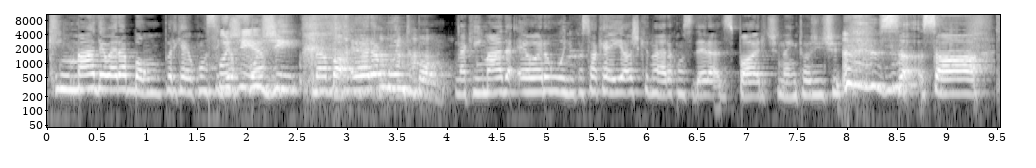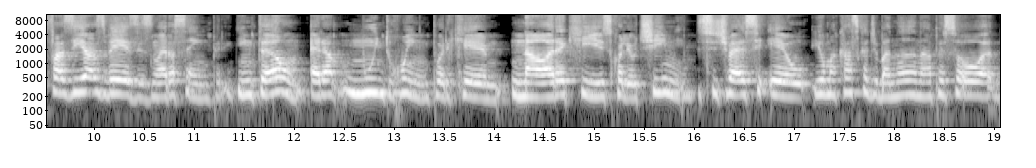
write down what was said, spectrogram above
Queimada eu era bom, porque aí eu conseguia Fugia. fugir da bola. Eu era muito bom. Na queimada eu era o único, só que aí eu acho que não era considerado esporte, né? Então a gente só, só fazia às vezes, não era sempre. Então era muito ruim, porque na hora que escolher o time, se tivesse eu e uma casca de banana, a pessoa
